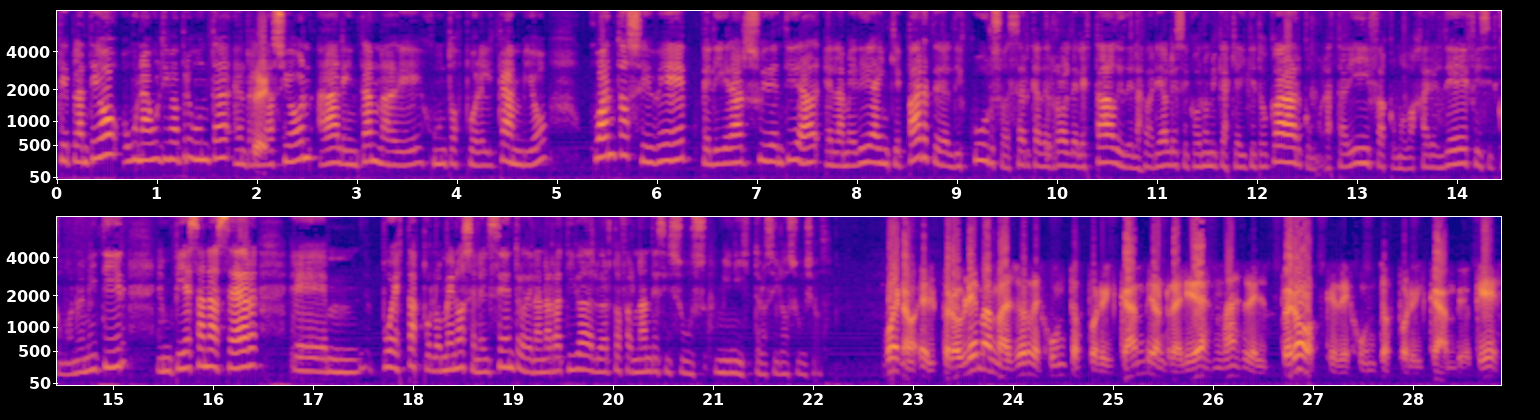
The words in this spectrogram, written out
Te planteo una última pregunta en relación a la interna de Juntos por el Cambio. ¿Cuánto se ve peligrar su identidad en la medida en que parte del discurso acerca del rol del Estado y de las variables económicas que hay que tocar, como las tarifas, como bajar el déficit, como no emitir, empiezan a ser eh, puestas por lo menos en el centro de la narrativa de Alberto Fernández y sus ministros y los suyos? Bueno, el problema mayor de Juntos por el Cambio en realidad es más del PRO que de Juntos por el Cambio, que es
